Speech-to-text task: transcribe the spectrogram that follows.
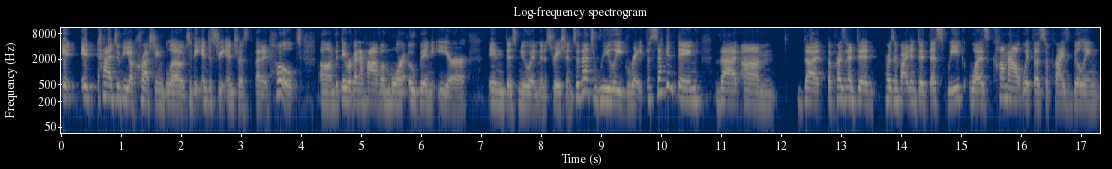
it it had to be a crushing blow to the industry interest that had hoped um, that they were going to have a more open ear in this new administration. So that's really great. The second thing that um, that the president did, President Biden did this week, was come out with a surprise billing,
